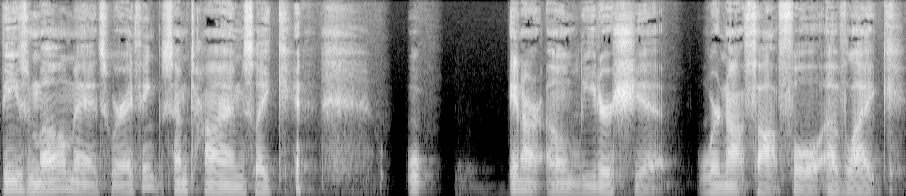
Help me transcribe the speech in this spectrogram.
these moments where I think sometimes like in our own leadership we're not thoughtful of like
